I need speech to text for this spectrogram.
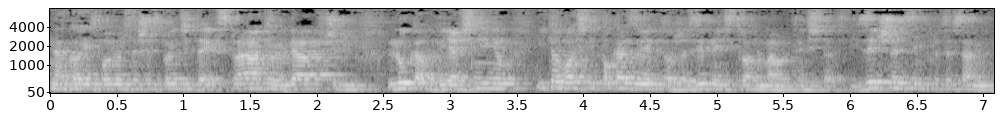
Na koniec powiem, że też jest pojęcie the explanatory gap, czyli luka w wyjaśnieniu i to właśnie pokazuje to, że z jednej strony mamy ten świat fizyczny z tymi procesami,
